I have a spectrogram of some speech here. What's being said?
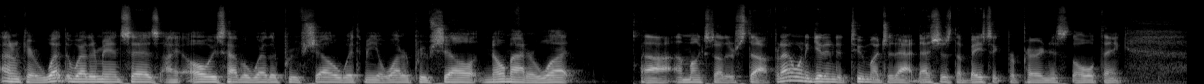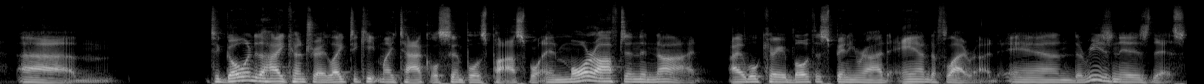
I don't care what the weatherman says, I always have a weatherproof shell with me, a waterproof shell, no matter what. Uh, amongst other stuff. But I don't want to get into too much of that. That's just the basic preparedness, the whole thing. Um, to go into the high country, I like to keep my tackle simple as possible. And more often than not, I will carry both a spinning rod and a fly rod. And the reason is this.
